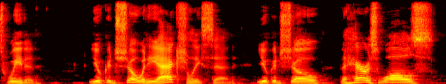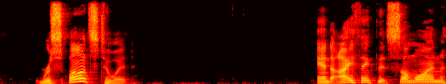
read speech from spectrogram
tweeted, you could show what he actually said, you could show the Harris Walz response to it. And I think that someone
